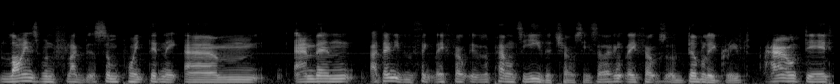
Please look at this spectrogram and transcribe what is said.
linesman flagged at some point, didn't he? Um, and then I don't even think they felt it was a penalty either, Chelsea. So I think they felt sort of doubly aggrieved. How did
